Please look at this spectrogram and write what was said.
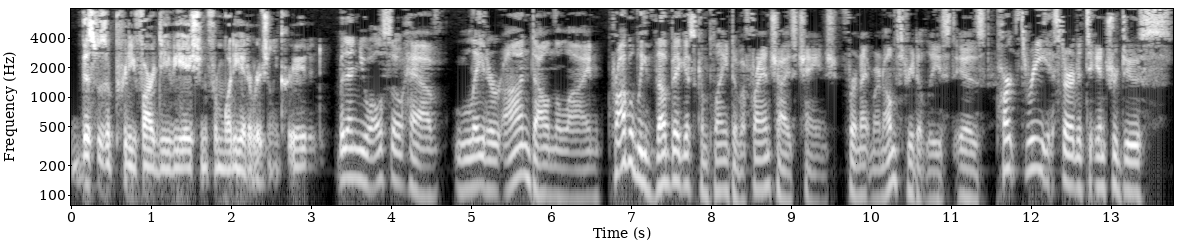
this was a pretty far deviation from what he had originally created. But then you also have later on down the line, probably the biggest complaint of a franchise change for Nightmare on Elm Street at least is part three started to introduce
